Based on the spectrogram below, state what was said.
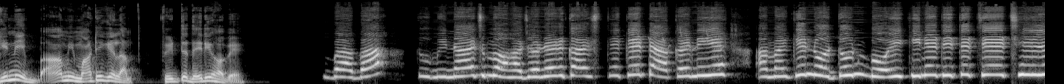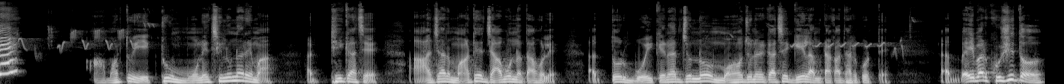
গিন্নি আমি মাঠে গেলাম ফিরতে দেরি হবে। বাবা তুমি না আজ মহাজনের কাছ থেকে টাকা নিয়ে আমাকে নতুন বই কিনে দিতে চেয়েছিলে? আমার তো একটু মনে ছিল না রে মা। আর ঠিক আছে আজ আর মাঠে যাব না তাহলে। তোর বই কেনার জন্য মহাজনের কাছে গেলাম টাকা ধার করতে। এইবার খুশি তো?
